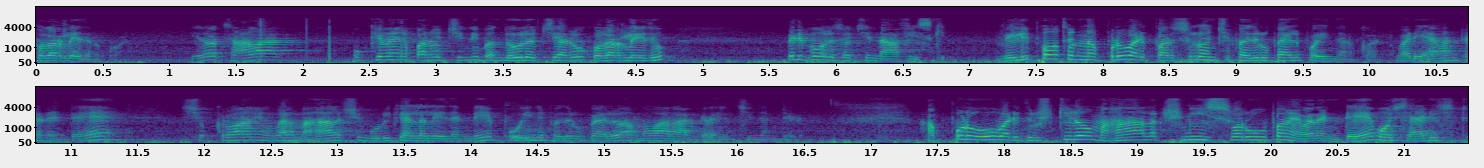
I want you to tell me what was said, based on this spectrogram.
కుదరలేదనుకోండి ఏదో చాలా ముఖ్యమైన పని వచ్చింది బంధువులు వచ్చారు కుదరలేదు వెళ్ళిపోవలసి వచ్చింది ఆఫీస్కి. వెళ్ళిపోతున్నప్పుడు వాడి పర్సులోంచి పది రూపాయలు పోయింది అనుకోండి వాడు ఏమంటాడంటే శుక్రవారం ఇవాళ మహాలక్ష్మి గుడికి వెళ్ళలేదండి. పోయింది పది రూపాయలు అమ్మవారు ఆగ్రహించింది అంటాడు అప్పుడు వాడి దృష్టిలో మహాలక్ష్మి స్వరూపం ఎవరంటే ఓ శాడిస్ట్.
